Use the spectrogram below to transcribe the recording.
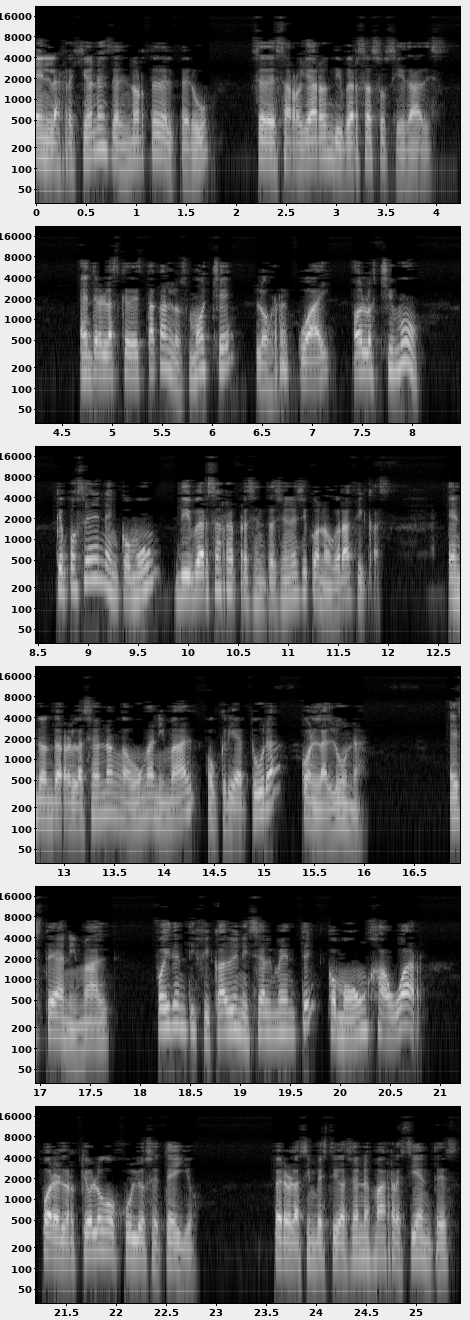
En las regiones del norte del Perú se desarrollaron diversas sociedades, entre las que destacan los moche, los recuay o los chimú, que poseen en común diversas representaciones iconográficas, en donde relacionan a un animal o criatura con la luna. Este animal fue identificado inicialmente como un jaguar por el arqueólogo Julio Cetello, pero las investigaciones más recientes,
